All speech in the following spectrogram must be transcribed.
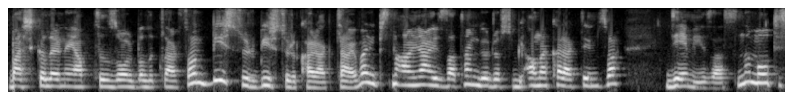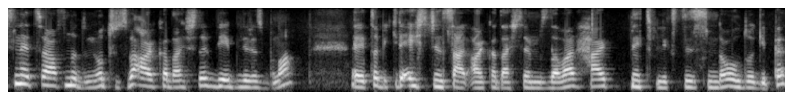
başkalarına yaptığı zorbalıklar falan bir sürü bir sürü karakter var. Hepsini ayrı ayrı zaten görüyorsun. Bir ana karakterimiz var diyemeyiz aslında. Ama Otis'in etrafında dönüyor. Otis ve arkadaşları diyebiliriz buna. E, tabii ki de eşcinsel arkadaşlarımız da var. Her Netflix dizisinde olduğu gibi.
